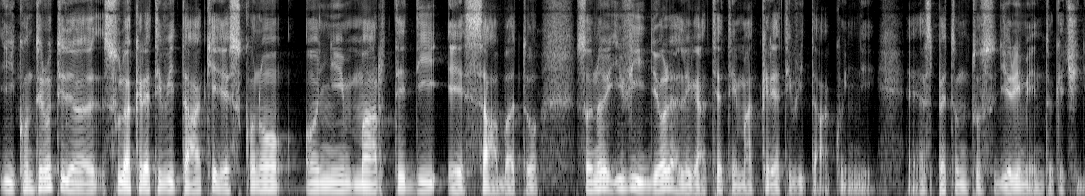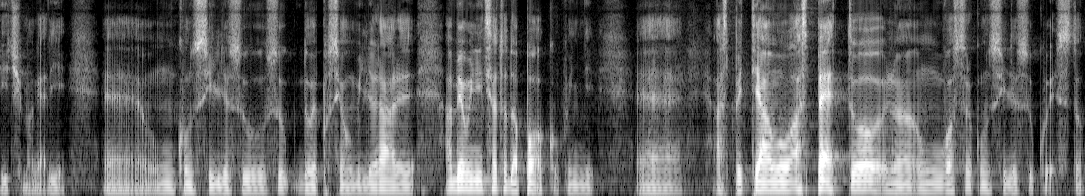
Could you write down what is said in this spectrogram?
i contenuti de- sulla creatività che escono ogni martedì e sabato. Sono i video legati a tema creatività, quindi eh, aspetto un tuo suggerimento che ci dici magari eh, un consiglio su, su, dove possiamo migliorare. Abbiamo iniziato da poco, quindi eh, aspettiamo, aspetto una, un vostro consiglio su questo.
